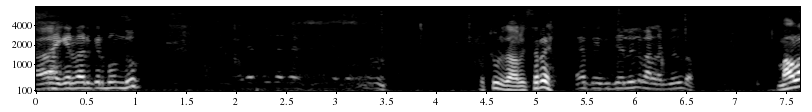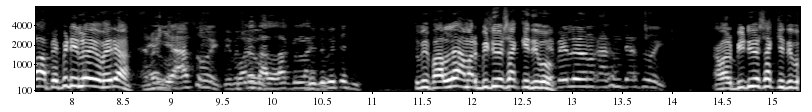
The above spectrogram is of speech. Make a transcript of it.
টাইগার বারুকের বন্ধু। প্রচুর জাল হইছে রে। বেবি দিয়ে লইলে ভালো লাগবে তো মাওলা পেপিটি লইও ভাইরা। কইতেছি তুমি পারলে আমার ভিডিও সাক্ষী দিব। আমার ভিডিও সাক্ষী দিব।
